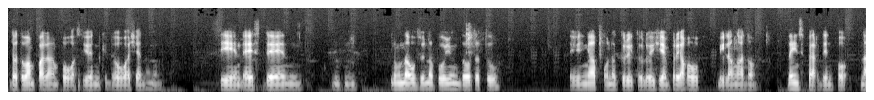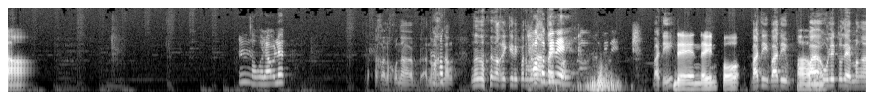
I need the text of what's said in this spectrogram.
Dota 1 pa lang po kasi yun, kinuha siya ng CNS. Then, mhm, nung nauso na po yung Dota 2, ayun nga po, nagtuloy-tuloy. Siyempre ako bilang ano, na-inspire din po na Hmm, nawala ulit. Akala ko na, ano Naka- lang, na, nakikinig pa naman Ako din eh. Buddy? Then, ayun po, Buddy, buddy, Um, pa ulit ulit, mga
